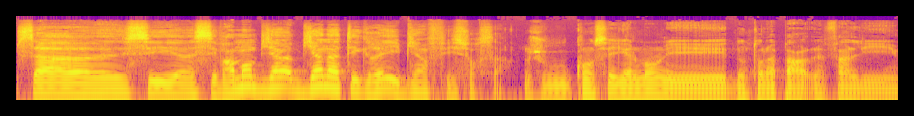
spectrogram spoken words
ça, euh, c'est euh, c'est vraiment bien, bien intégré et bien fait sur ça. Je vous conseille également les, dont on a enfin les,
